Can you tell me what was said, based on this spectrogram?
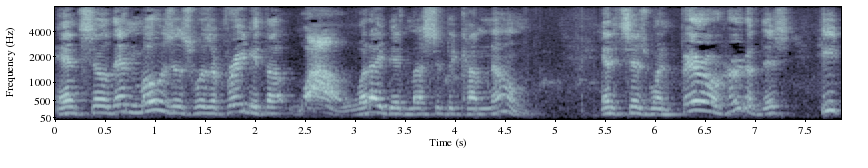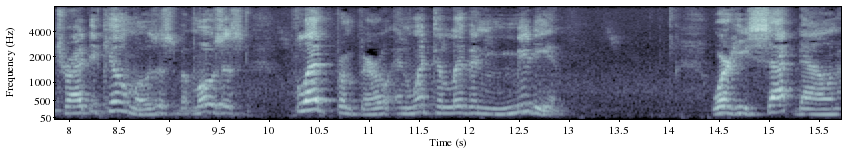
And so then Moses was afraid. He thought, wow, what I did must have become known. And it says, when Pharaoh heard of this, he tried to kill Moses, but Moses fled from Pharaoh and went to live in Midian, where he sat down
